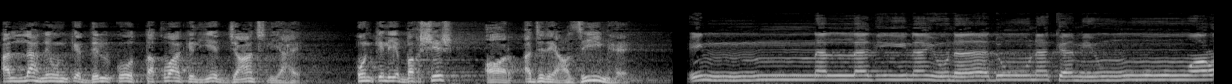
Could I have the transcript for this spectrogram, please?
اللہ نے ان کے دل کو تقوی کے لیے جانچ لیا ہے۔ ان کے لیے بخشش اور اجر عظیم ہے۔ ان الذين ينادونك من وراء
